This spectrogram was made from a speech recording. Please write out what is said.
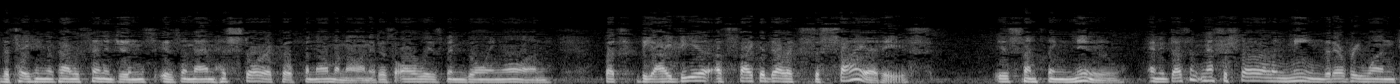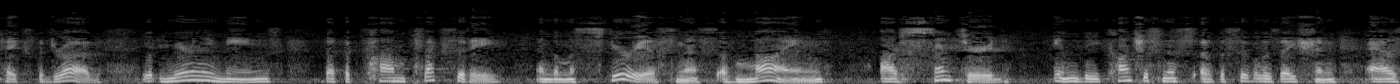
the taking of hallucinogens is an historical phenomenon. It has always been going on. But the idea of psychedelic societies is something new. And it doesn't necessarily mean that everyone takes the drug. It merely means that the complexity and the mysteriousness of mind are centered in the consciousness of the civilization as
